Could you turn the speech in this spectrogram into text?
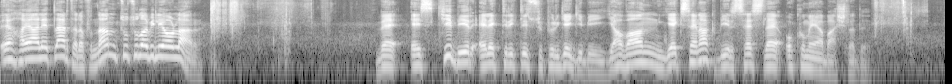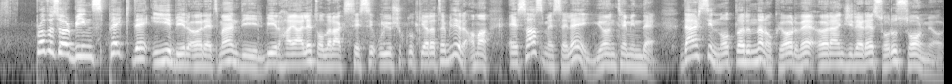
ve hayaletler tarafından tutulabiliyorlar ve eski bir elektrikli süpürge gibi yavan, yeksenak bir sesle okumaya başladı. Profesör Beans pek de iyi bir öğretmen değil. Bir hayalet olarak sesi uyuşukluk yaratabilir ama esas mesele yönteminde. Dersi notlarından okuyor ve öğrencilere soru sormuyor.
